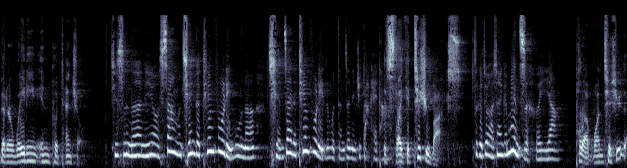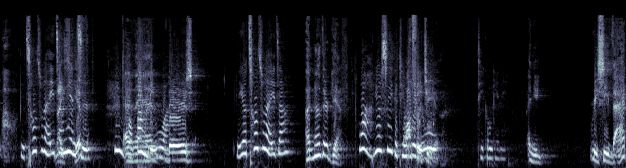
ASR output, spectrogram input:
that are waiting in potential. 其实呢，你有上千个天赋礼物呢，潜在的天赋礼物等着你去打开它。 It's like a tissue box. 这个就好像一个面纸盒一样， Pull up one tissue, oh, 你抽出来一张 Nice 面纸 gift，嗯，好 and 棒的礼物 then 啊！ there's 你又抽出来一张， another gift 哇，又是一个天赋 offered 礼 to 物 you. 提供给你， And you receive that,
